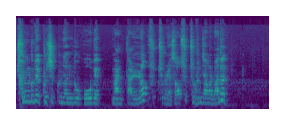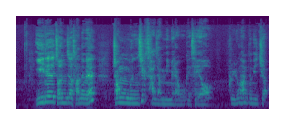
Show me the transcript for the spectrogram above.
1999년도 500만 달러 수출을 해서 수출 훈장을 받은 이래전자산업의 정문식 사장님이라고 계세요. 훌륭한 분이죠.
